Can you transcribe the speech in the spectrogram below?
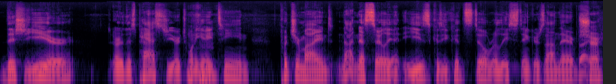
this year or this past year, Mm-hmm. 2018, put your mind not necessarily at ease because you could still release stinkers on there, but Sure.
